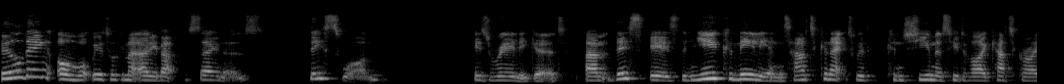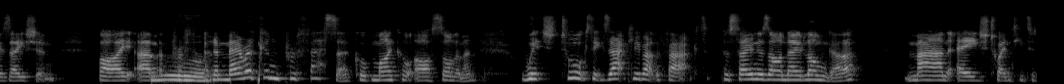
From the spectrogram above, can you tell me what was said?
Building on what we were talking about earlier about personas, this one is really good. Um, this is The New Chameleons How to Connect with Consumers Who Defy Categorization by um, prof- an American professor called Michael R. Solomon, which talks exactly about the fact personas are no longer man aged 20 to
